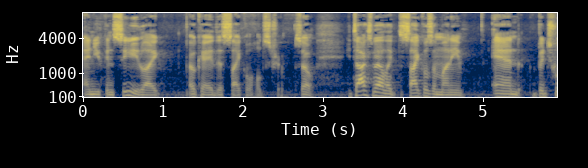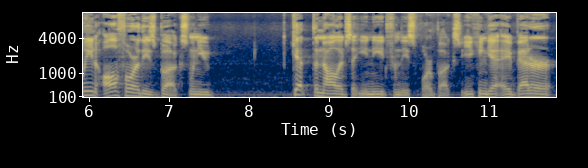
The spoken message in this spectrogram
and you can see like okay this cycle holds true. So he talks about like the cycles of money and between all four of these books when you get the knowledge that you need from these four books you can get a better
